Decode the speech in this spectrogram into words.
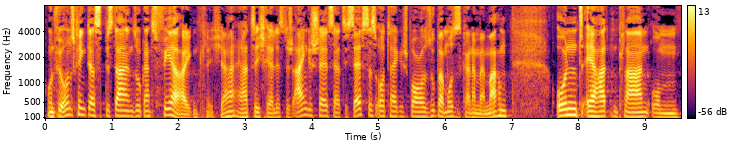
Und für uns klingt das bis dahin so ganz fair eigentlich. Ja? Er hat sich realistisch eingestellt, er hat sich selbst das Urteil gesprochen, super, muss es keiner mehr machen. Und er hat einen Plan, um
